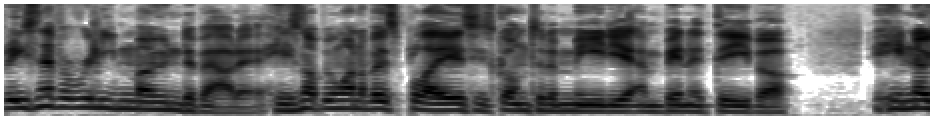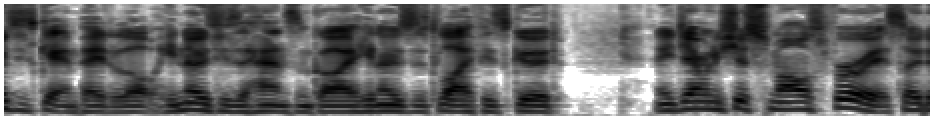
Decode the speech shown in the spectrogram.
but he's never really moaned about it. He's not been one of those players who's gone to the media and been a diva. He knows he's getting paid a lot. He knows he's a handsome guy. He knows his life is good, and he generally just smiles through it. So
